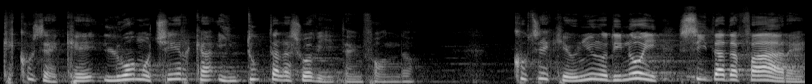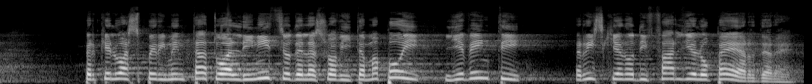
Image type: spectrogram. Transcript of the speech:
Che cos'è che l'uomo cerca in tutta la sua vita, in fondo? Cos'è che ognuno di noi si dà da fare? perché lo ha sperimentato all'inizio della sua vita, ma poi gli eventi rischiano di farglielo perdere.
